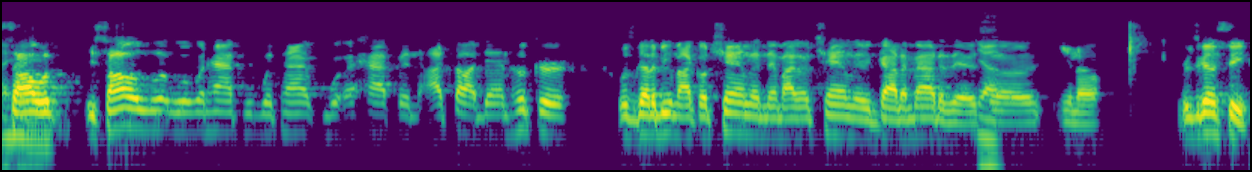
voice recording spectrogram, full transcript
I saw hear you. what you saw what, what would happen. What, hap- what happened? I thought Dan Hooker was going to be Michael Chandler, and then Michael Chandler got him out of there. Yeah. So you know, we're just gonna see.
